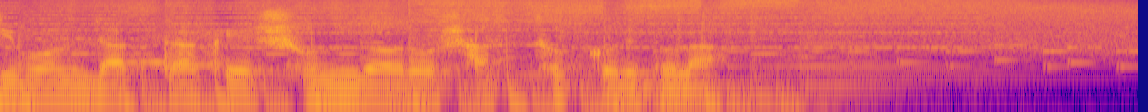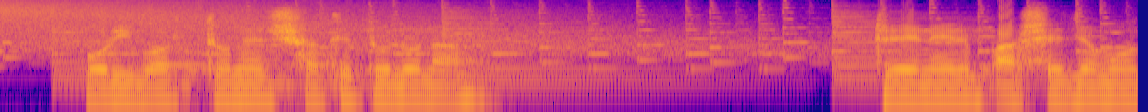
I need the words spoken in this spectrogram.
জীবনযাত্রাকে সুন্দর ও সার্থক করে তোলা। পরিবর্তনের সাথে তুলনা, ট্রেনের পাশে যেমন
